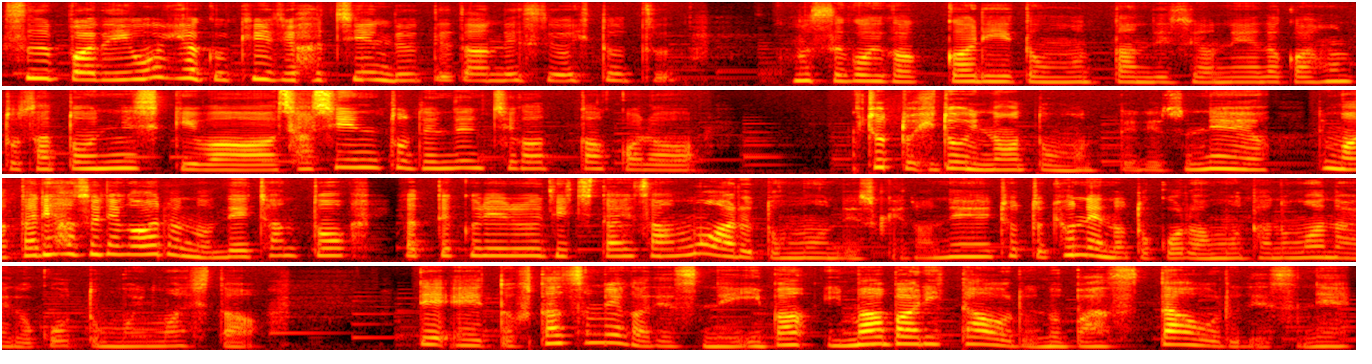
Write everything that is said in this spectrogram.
スーパーで498円で売ってたんですよ1つ。もうすごいがっかりと思ったんですよねだからほんと佐藤錦は写真と全然違ったからちょっとひどいなと思ってですね。でも当たり外れがあるのでちゃんとやってくれる自治体さんもあると思うんですけどね。ちょっと去年のところはもう頼まないでおこうと思いました。で、えー、と2つ目がですね今今治タオルのバスタオルですね。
